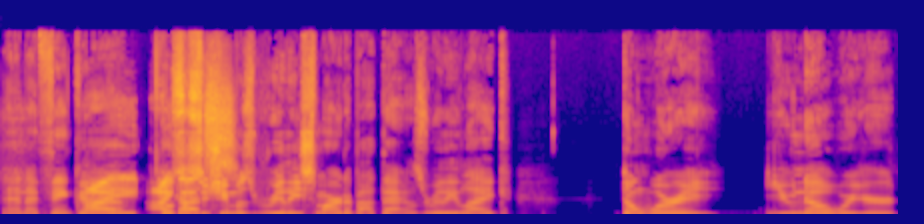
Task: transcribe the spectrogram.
and I think uh, I- I Ghost got of s- Tsushima was really smart about that. It was really like, don't worry, you know where you're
